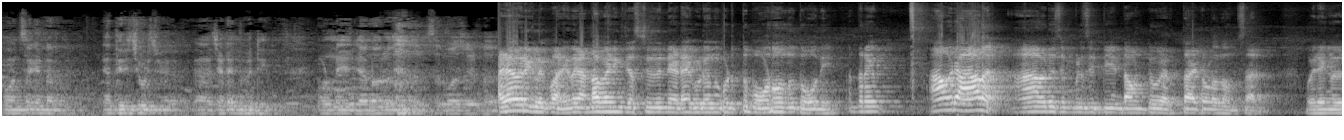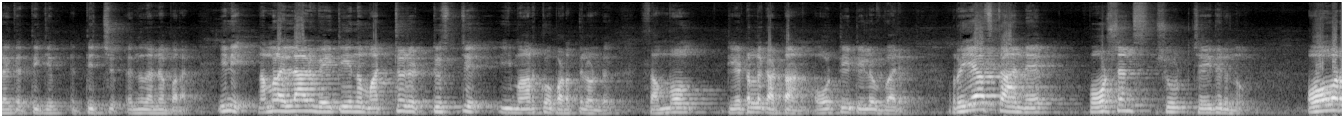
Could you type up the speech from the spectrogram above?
ഫോൺസ് ഒക്കെ ഉണ്ടായിരുന്നു. ഞാൻ തിരിച്ചു പിടിച്ചു. ചേട്ടൻ എന്ത് പറ്റി? പഴയ ഒരു ക്ലിപ്പാണ് ഇത് കണ്ടപ്പോൾ എനിക്ക് ജസ്റ്റ് ഇതിന്റെ ഇടയിൽ കൂടി ഒന്ന് കൊടുത്തു പോകണമെന്ന് തോന്നി. അത്രയും ആ ഒരാൾ ആ ഒരു സിംപ്ലിസിറ്റിയും ഡൗൺ ടു എർത്ത് ആയിട്ടുള്ള സംസാരം ഉയരങ്ങളിലേക്ക് എത്തിക്കും എത്തിച്ചു എന്ന് തന്നെ പറയാം. ഇനി നമ്മളെല്ലാവരും വെയിറ്റ് ചെയ്യുന്ന മറ്റൊരു ട്വിസ്റ്റ് ഈ മാർക്കോ പടത്തിലുണ്ട്. സംഭവം തിയേറ്ററിൽ കട്ടാണ് ഒ ടി ടിയിലും വരും. റിയാസ് ഖാന്റെ പോർഷൻസ് ഷൂട്ട് ചെയ്തിരുന്നു. ഓവർ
